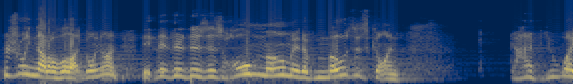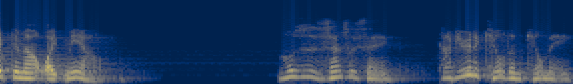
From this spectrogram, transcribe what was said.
There's really not a whole lot going on. There, there's this whole moment of Moses going, God, if you wiped them out, wipe me out. Moses is essentially saying, God, if you're going to kill them, kill me.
